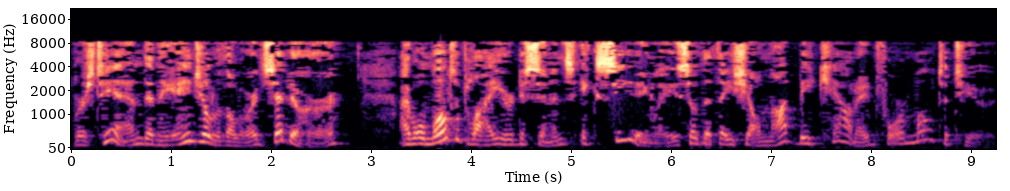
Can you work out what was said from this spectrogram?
Verse 10 Then the angel of the Lord said to her, I will multiply your descendants exceedingly, so that they shall not be counted for multitude.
